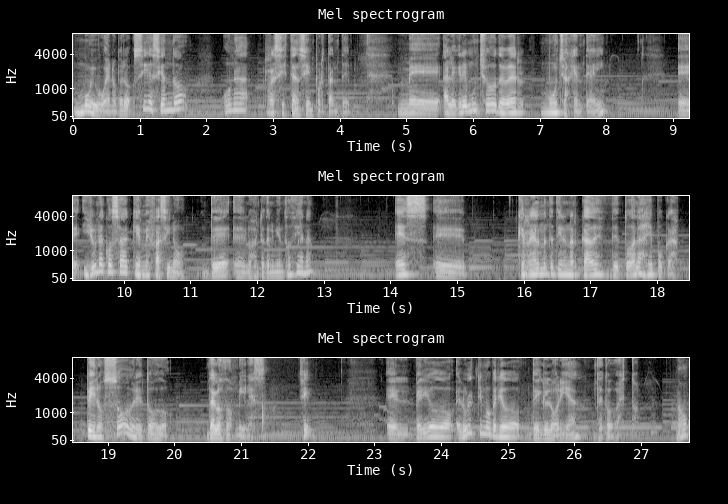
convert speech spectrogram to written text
muy bueno, pero sigue siendo una resistencia importante. Me alegré mucho de ver mucha gente ahí. Eh, y una cosa que me fascinó de eh, los entretenimientos Diana es que realmente tienen arcades de todas las épocas, pero sobre todo de los 2000. ¿Sí? el periodo, el último periodo de gloria de todo esto, ¿no?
